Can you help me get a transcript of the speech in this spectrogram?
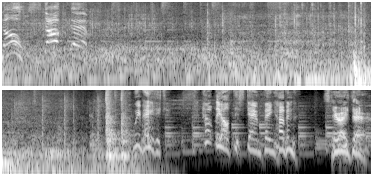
No, stop them! We made it. Help me off this damn thing, Herman. Stay right there.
